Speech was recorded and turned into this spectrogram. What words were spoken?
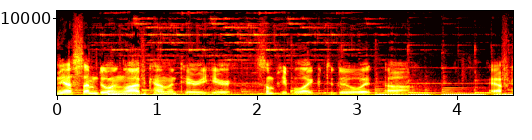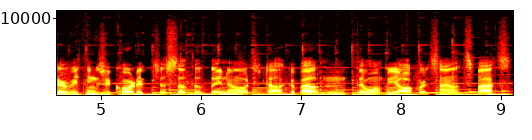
yes, I'm doing live commentary here. Some people like to do it uh, after everything's recorded, just so that they know what to talk about and there won't be awkward silent spots.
